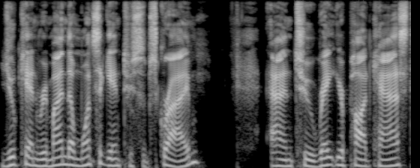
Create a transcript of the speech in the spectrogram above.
You can remind them once again to subscribe and to rate your podcast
